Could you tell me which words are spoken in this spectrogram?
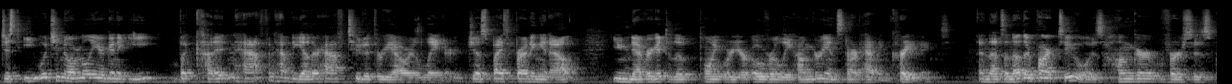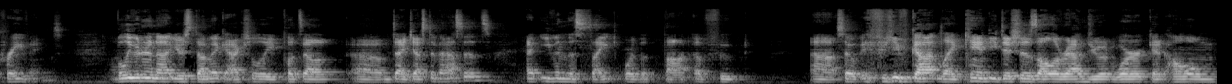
Just eat what you normally are going to eat, but cut it in half and have the other half two to three hours later. Just by spreading it out, you never get to the point where you're overly hungry and start having cravings. And that's another part too, is hunger versus cravings. Believe it or not, your stomach actually puts out um, digestive acids at even the sight or the thought of food. Uh, so if you've got like candy dishes all around you at work, at home,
